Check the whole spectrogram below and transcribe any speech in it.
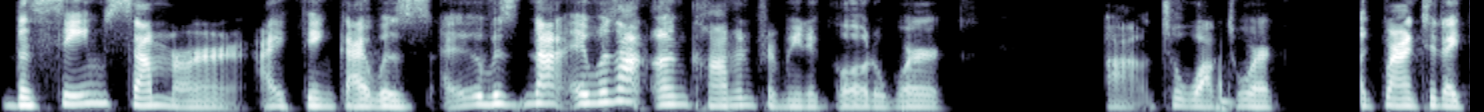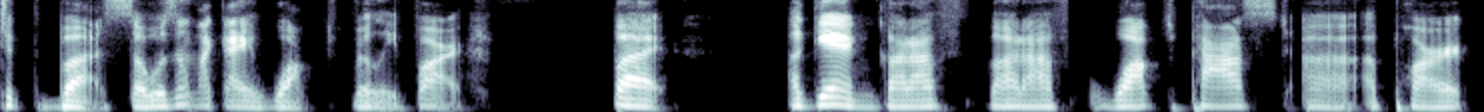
the same summer i think i was it was not it was not uncommon for me to go to work uh, to walk to work. Uh, granted i took the bus so it wasn't like i walked really far but again got off got off walked past uh, a park.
